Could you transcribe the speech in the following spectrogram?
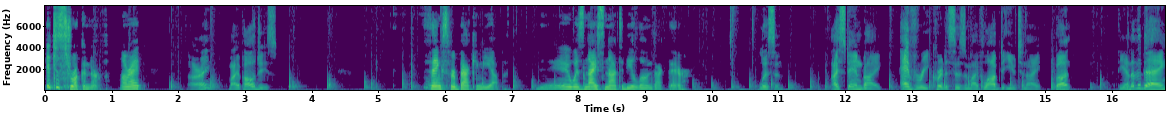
It just struck a nerve, alright? All right, my apologies. Thanks for backing me up. It was nice not to be alone back there. Listen, I stand by every criticism I've lobbed at you tonight, but at the end of the day,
